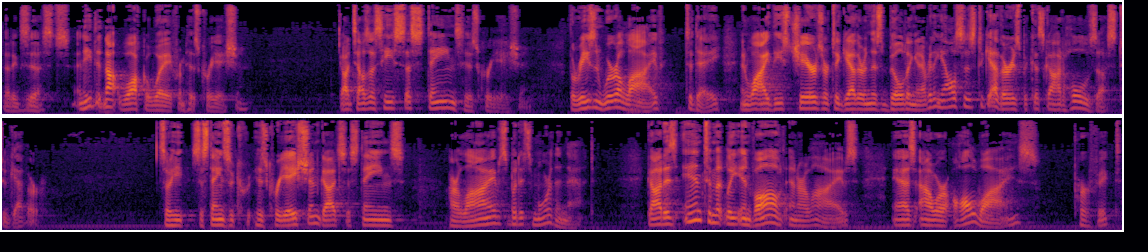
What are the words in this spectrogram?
that exists. And he did not walk away from his creation. God tells us he sustains his creation. The reason we're alive today and why these chairs are together in this building and everything else is together is because God holds us together. So he sustains his creation, God sustains our lives, but it's more than that. God is intimately involved in our lives as our all wise, perfect,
